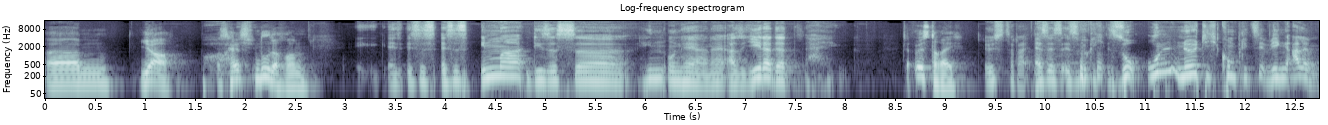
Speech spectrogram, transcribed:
Ähm, ja, was hältst denn du davon? Es ist, es ist immer dieses äh, Hin und Her. Ne? Also jeder, der Der Österreich. Österreich, es ist, ist wirklich so unnötig kompliziert wegen allem.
